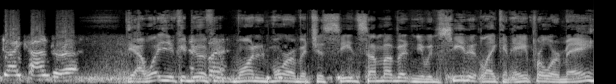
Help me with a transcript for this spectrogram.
dichondra. Yeah, what you could do if you wanted more of it, just seed some of it, and you would seed it like in April or May,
